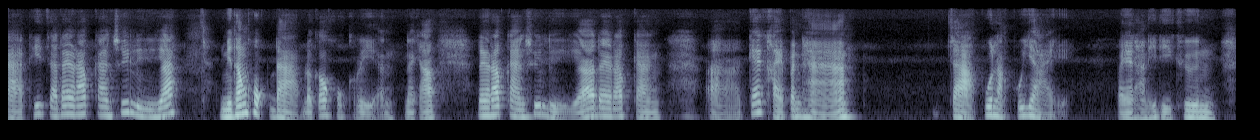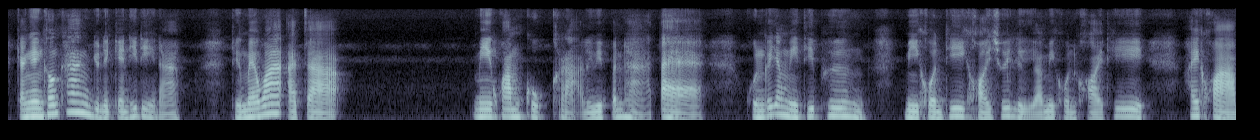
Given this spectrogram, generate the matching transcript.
กาสที่จะได้รับการช่วยเหลือ มีทั้ง 6 ดาบแล้วก็ 6 เหรียญนนะครับ ได้รับการช่วยเหลือได้รับการแก้ไขปัญหา จากผู้หลักผู้ใหญ่ไปในทางที่ดีขึ้น การเงินค่อนข้างอยู่ในเกณฑ์ที่ดีนะ ถึงแม้ว่าอาจจะมีความขรุขระหรือมีปัญหาแต่ คุณก็ยังมีที่พึ่ง มีคนที่คอยช่วยเหลือ มีคนคอยที่ให้ความ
